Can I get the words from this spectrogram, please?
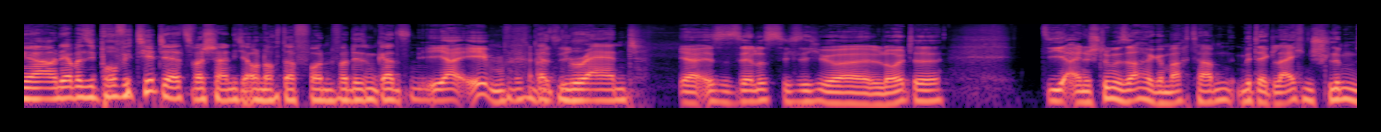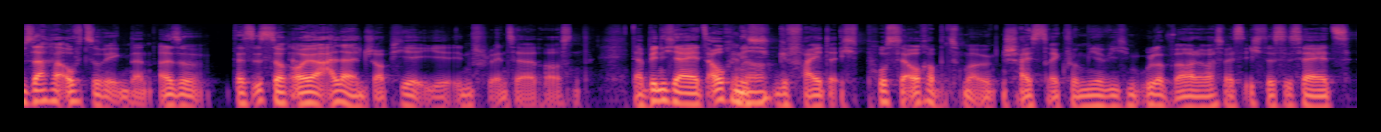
Ja, und ja, aber sie profitiert ja jetzt wahrscheinlich auch noch davon, von diesem ganzen, Ja, eben. diesem Also ganzen ich, Rant. ja, es ist sehr lustig, sich über Leute, die eine schlimme Sache gemacht haben, mit der gleichen schlimmen Sache aufzuregen dann. Also, das ist doch euer aller Job hier, ihr Influencer da draußen. Da bin ich ja jetzt auch Genau. nicht gefeit. Ich poste ja auch ab und zu mal irgendeinen Scheißdreck von mir, wie ich im Urlaub war oder was weiß ich. Das ist ja jetzt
